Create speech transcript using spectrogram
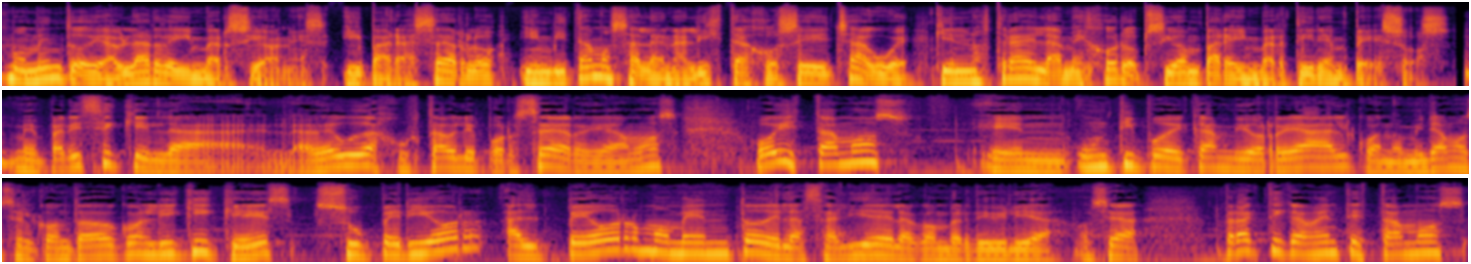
Es momento de hablar de inversiones y para hacerlo invitamos al analista José Echagüe, quien nos trae la mejor opción para invertir en pesos. Me parece que la, deuda ajustable por ser, digamos, hoy estamos en un tipo de cambio real, cuando miramos el contado con liqui, que es superior al peor momento de la salida de la convertibilidad. O sea, prácticamente estamos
